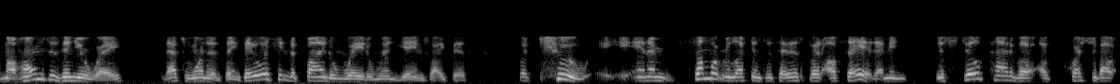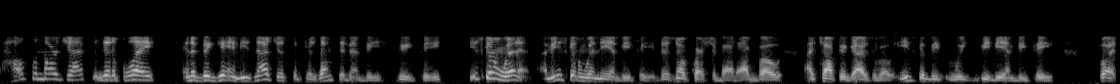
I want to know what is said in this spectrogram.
Mahomes is in your way. That's one of the things. They always seem to find a way to win games like this. But two, and I'm somewhat reluctant to say this, but I'll say it. I mean, there's still kind of a, a question about how's Lamar Jackson going to play in a big game. He's not just the presumptive MVP. He's going to win it. I mean, he's going to win the MVP. There's no question about it. I vote. I talk to guys about. He's going to be be the MVP. But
